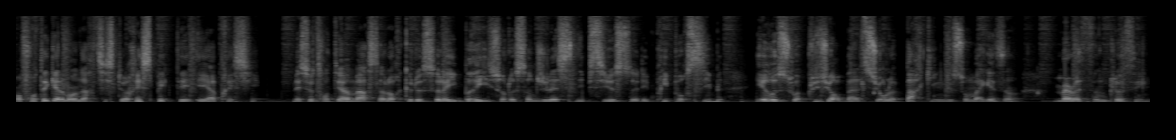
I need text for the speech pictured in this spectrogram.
en font également un artiste respecté et apprécié. Mais ce 31 mars, alors que le soleil brille sur Los Angeles, Nipsey est pris pour cible et reçoit plusieurs balles sur le parking de son magasin Marathon Clothing.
